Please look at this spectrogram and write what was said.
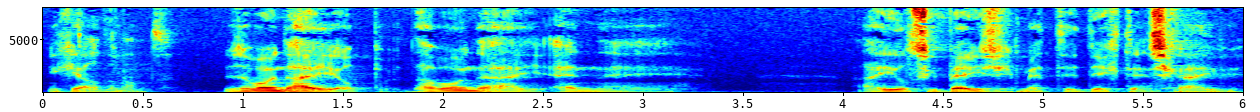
in Gelderland. Dus daar woonde hij, op, daar woonde hij en eh, hij hield zich bezig met dichten en schrijven.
